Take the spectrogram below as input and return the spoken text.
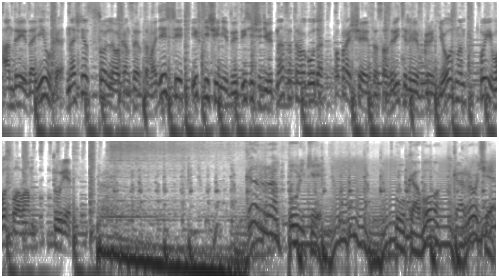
Андрей Данилко начнет с сольного концерта в Одессе и в течение 2019 года попрощается со зрителями в грандиозном, по его словам, туре. Карапульки. У кого короче.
